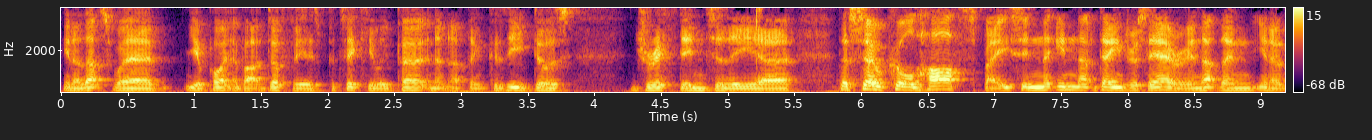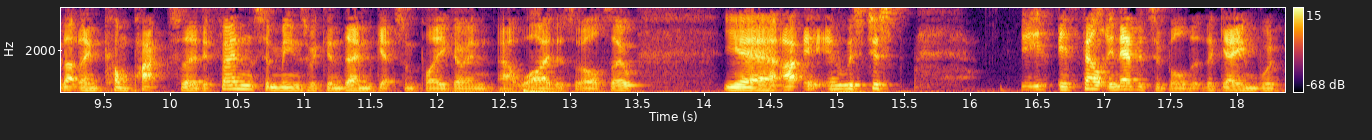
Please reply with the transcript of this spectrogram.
you know, that's where your point about Duffy is particularly pertinent, I think, because he does drift into the uh, the so-called half space in in that dangerous area, and that then you know that then compacts their defence and means we can then get some play going out wide as well. So yeah, I, it it was just it, it felt inevitable that the game would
